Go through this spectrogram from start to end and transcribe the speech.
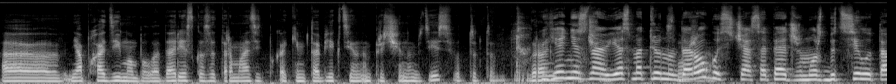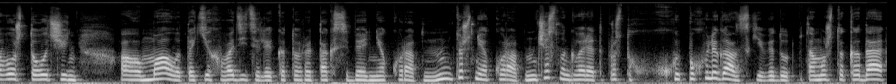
э, необходимо было, да, резко затормозить по каким-то объективным причинам. Здесь вот это грань. Я не знаю, я смотрю на сложная. дорогу сейчас, опять же, может быть, в силу того, что очень мало таких водителей, которые так себя неаккуратно, ну не то, что неаккуратно, но, честно говоря, это просто по-хулигански ведут, потому что когда,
